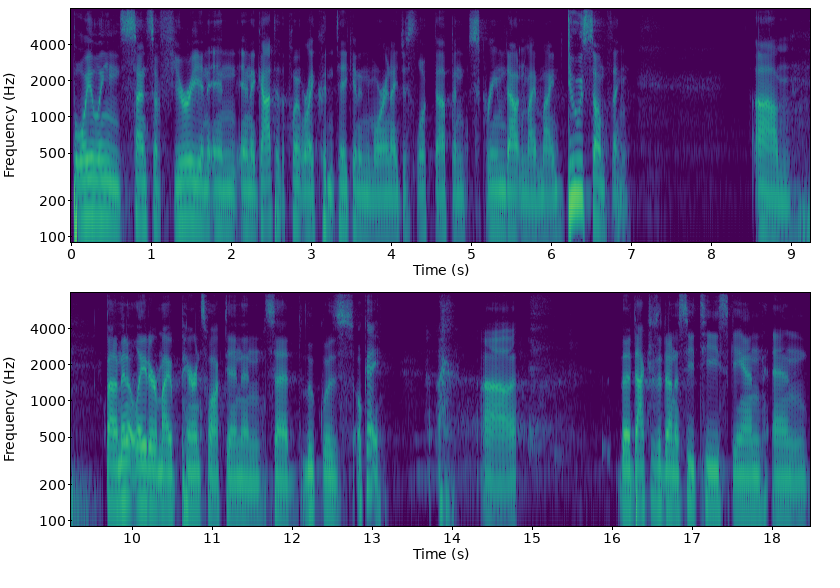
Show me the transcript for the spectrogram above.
boiling sense of fury. And, and, and it got to the point where I couldn't take it anymore. And I just looked up and screamed out in my mind, Do something. Um, about a minute later, my parents walked in and said Luke was okay. uh, the doctors had done a CT scan and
